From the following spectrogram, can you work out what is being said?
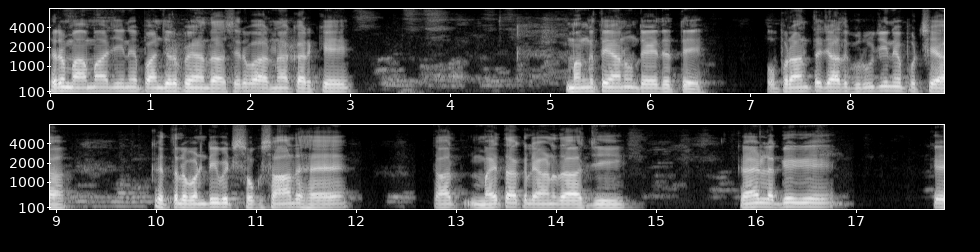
ਫਿਰ ਮਾਮਾ ਜੀ ਨੇ 5 ਰੁਪਇਆਂ ਦਾ ਸਿਰ ਵਾਰਨਾ ਕਰਕੇ ਮੰਗਤਿਆਂ ਨੂੰ ਦੇ ਦਿੱਤੇ। ਉਪਰੰਤ ਜਦ ਗੁਰੂ ਜੀ ਨੇ ਪੁੱਛਿਆ ਕਿ ਤਲਵੰਡੀ ਵਿੱਚ ਸੁਖ ਸਾਂਦ ਹੈ, ਤਾਂ ਮਹਿਤਾ ਕਲਿਆਣਦਾਸ ਜੀ ਕਹਿਣ ਲੱਗੇ ਕਿ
